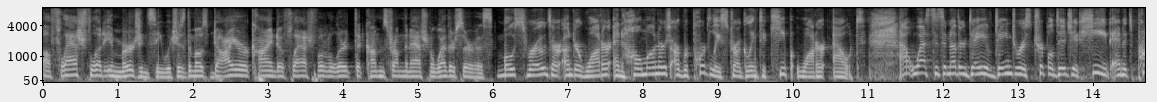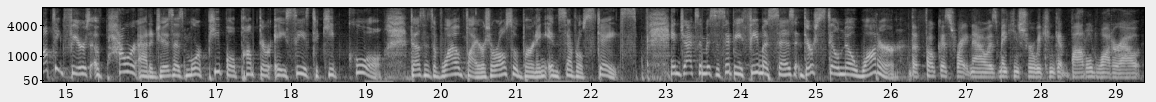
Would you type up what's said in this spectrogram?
a flash flood emergency, which is the most dire kind of flash flood alert that comes from the National Weather Service. Most roads are underwater, and homeowners are reportedly struggling to keep water out. Out west, is another day of dangerous triple digit heat, and it's prompting fears of power outages as more people pump their ACs to keep cool. Dozens of wildfires are also burning in several states. In Jackson, Mississippi, FEMA says there's still no water. The focus right now is making sure we can get bottled water out,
